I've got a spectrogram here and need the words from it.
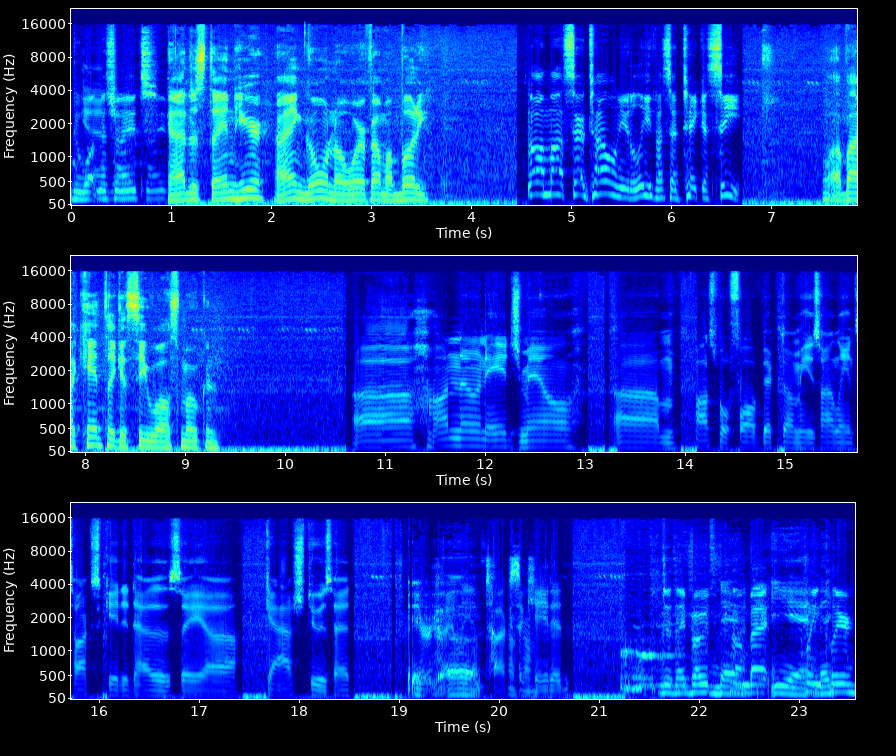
do what. Mr. Nadez? Can I just stand here? I ain't going nowhere without my buddy. No, I'm not telling you to leave. I said take a seat. Well, but I can't take a seat while smoking. Uh, unknown age male, um, possible fall victim. He's highly intoxicated, has a uh, gash to his head. You're highly Uh, intoxicated. Did they both They- come back yeah, clean they- clear?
